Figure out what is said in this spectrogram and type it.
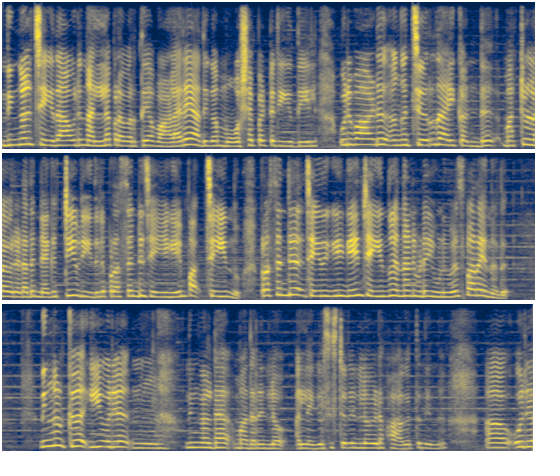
നിങ്ങൾ ചെയ്ത ആ ഒരു നല്ല പ്രവൃത്തിയെ വളരെയധികം മോശപ്പെട്ട രീതിയിൽ ഒരുപാട് അങ്ങ് ചെറുതായി കണ്ട് മറ്റുള്ളവരുടെ അത് നെഗറ്റീവ് രീതിയിൽ പ്രസന്റ് ചെയ്യുകയും ചെയ്യുന്നു. പ്രസന്റ് ചെയ്യുകയും ചെയ്യുന്നു എന്നാണ് ഇവിടെ യൂണിവേഴ്സ് പറയുന്നത്. നിങ്ങൾക്ക് ഈ ഒരു നിങ്ങളുടെ മദറിൻലോ അല്ലെങ്കിൽ സിസ്റ്ററിൻലോയുടെ ഭാഗത്ത് നിന്ന് ഒരു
